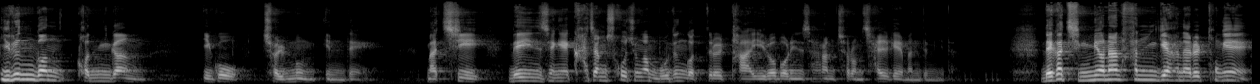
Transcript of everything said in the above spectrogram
잃은 건 건강이고 젊음인데 마치 내 인생의 가장 소중한 모든 것들을 다 잃어버린 사람처럼 살게 만듭니다. 내가 직면한 한계 하나를 통해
